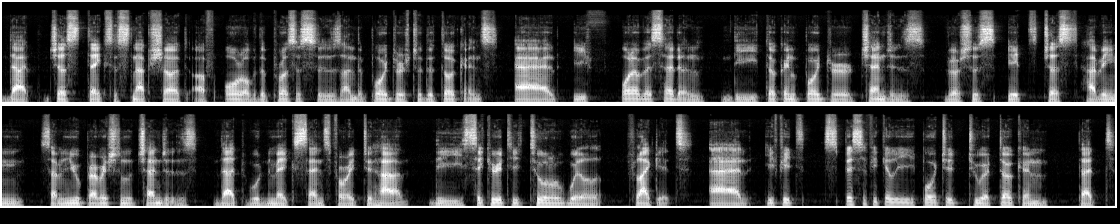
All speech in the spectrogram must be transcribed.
that just takes a snapshot of all of the processes and the pointers to the tokens. And if all of a sudden the token pointer changes versus it just having some new permission changes that would make sense for it to have, the security tool will flag it. And if it's specifically pointed to a token that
